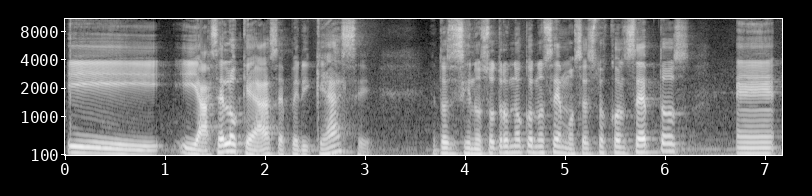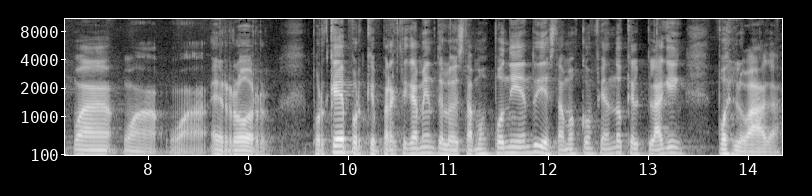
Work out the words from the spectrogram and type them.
y, hace lo que hace, pero ¿y qué hace? Entonces, si nosotros no conocemos estos conceptos, eh, error. ¿Por qué? Porque prácticamente lo estamos poniendo y estamos confiando que el plugin pues lo haga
